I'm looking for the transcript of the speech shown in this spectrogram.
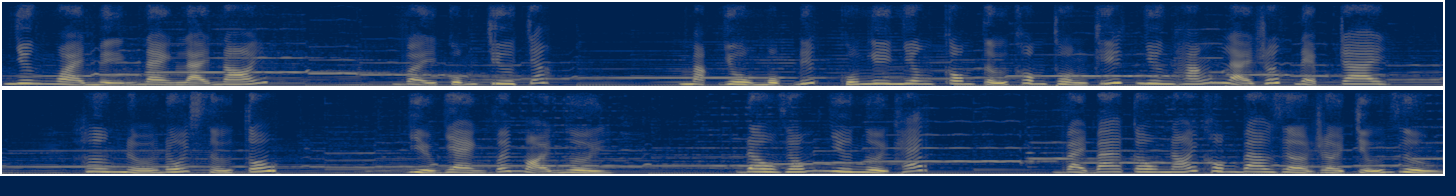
Nhưng ngoài miệng nàng lại nói, Vậy cũng chưa chắc. Mặc dù mục đích của nghi nhân công tử không thuần khiết Nhưng hắn lại rất đẹp trai. Hơn nữa đối xử tốt, Dịu dàng với mọi người, Đâu giống như người khác. Vài ba câu nói không bao giờ rời chữ giường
